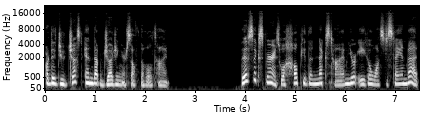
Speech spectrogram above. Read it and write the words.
Or did you just end up judging yourself the whole time? This experience will help you the next time your ego wants to stay in bed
